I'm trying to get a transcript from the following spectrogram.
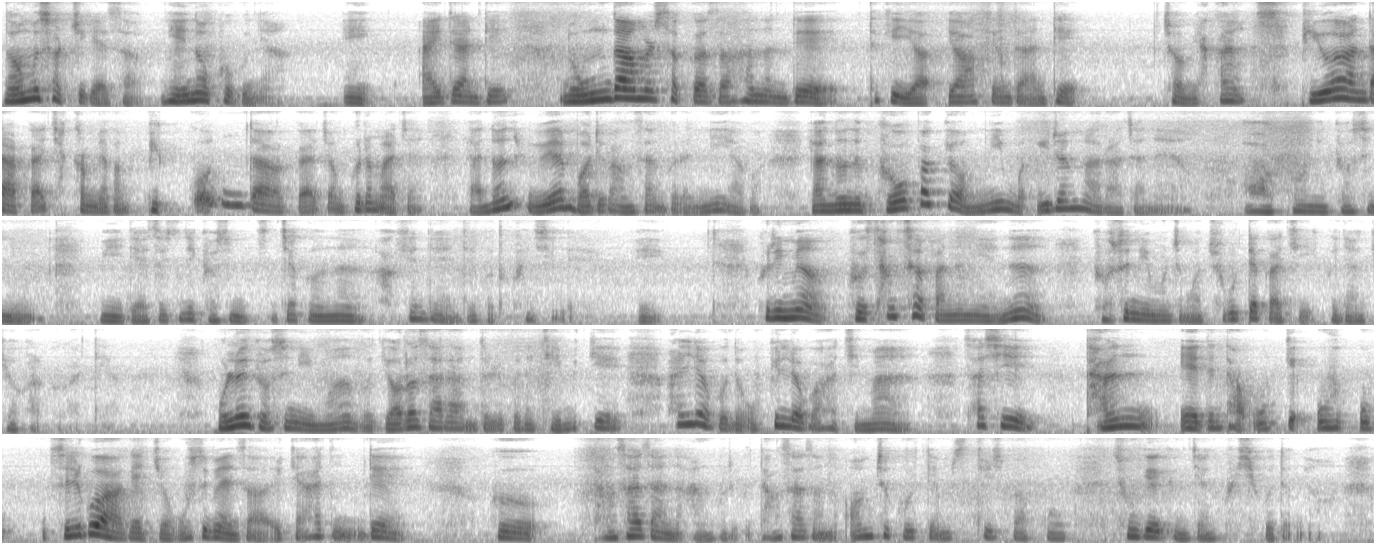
너무 솔직해서 내놓고 그냥 이 아이들한테 농담을 섞어서 하는데 특히 여, 여학생들한테 좀 약간 비화한다 할까 잠깐 약간 비꼰다 할까 좀 그런 말이잖아 야 너는 왜 머리가 항상 그렇니? 하고 야 너는 그것밖에 없니? 뭐 이런 말 하잖아요. 아 그거는 교수님이 대해서 진짜 교수님 진짜 그거는 학생들한테 그것도 큰 실례예요. 예. 그러면 그 상처받는 얘는 교수님을 정말 죽을 때까지 그냥 기억할 것 물론 교수님은 그 여러 사람들 그냥 재밌게 하려고 웃기려고 하지만 사실 다른 애들은 다 웃게 우, 우, 즐거워하겠죠 웃으면서 이렇게 하는데 그 당사자는 안 그리고 당사자는 엄청 그것 때문에 스트레스 받고 충격이 굉장히 크시거든요.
